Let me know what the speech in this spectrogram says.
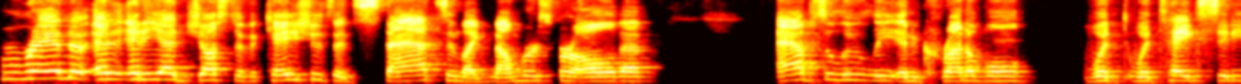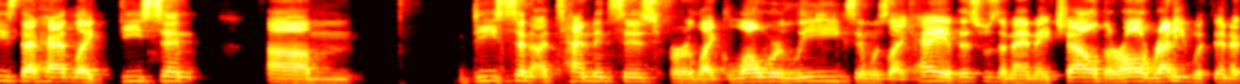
random, and, and he had justifications and stats and like numbers for all of them. Absolutely incredible. Would would take cities that had like decent um decent attendances for like lower leagues and was like, hey, if this was an NHL, they're already within a,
